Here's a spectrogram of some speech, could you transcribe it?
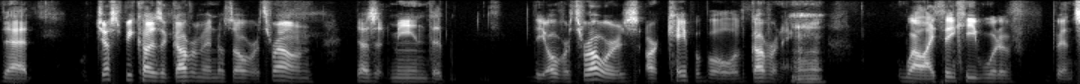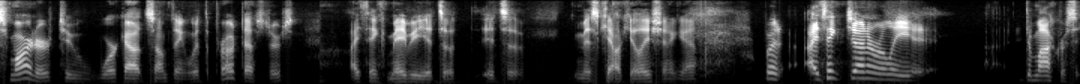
that just because a government was overthrown doesn't mean that the overthrowers are capable of governing mm-hmm. well, I think he would have been smarter to work out something with the protesters. I think maybe it's a it's a miscalculation again. But I think generally democracy,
